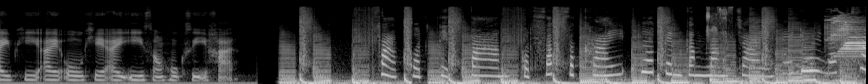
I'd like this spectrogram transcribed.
น์ PIOKIE 264 ค่ะ ฝากกดติดตาม กด subscribe เพื่อเป็นกำลังใจให้ด้วยนะคะ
